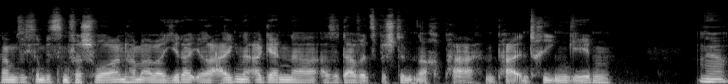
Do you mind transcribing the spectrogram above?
haben sich so ein bisschen verschworen, haben aber jeder ihre eigene Agenda. Also da wird es bestimmt noch ein paar, ein paar Intrigen geben. Ja.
